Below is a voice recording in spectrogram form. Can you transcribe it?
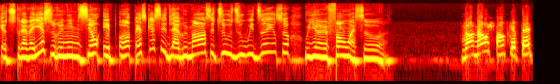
que tu travaillais sur une émission hip-hop. Est-ce que c'est de la rumeur? C'est-tu du oui dire, ça? Ou il y a un fond à ça? Non, non, je pense que peut-être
